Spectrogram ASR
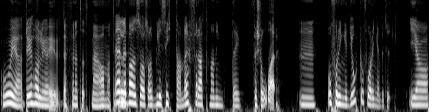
oh ja, det håller jag ju definitivt med om. Att Eller blir... bara en sån sak, bli sittande för att man inte förstår. mm, Och får inget gjort och får inga betyg. Ja,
